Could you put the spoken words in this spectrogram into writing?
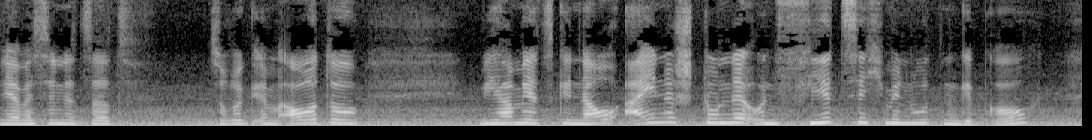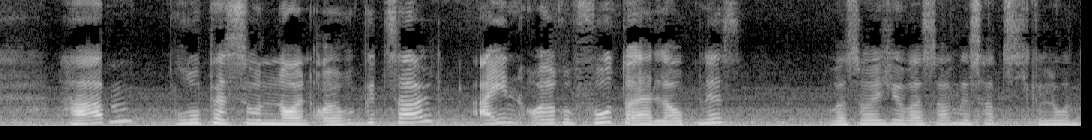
Ja, wir sind jetzt zurück im Auto. Wir haben jetzt genau eine Stunde und 40 Minuten gebraucht, haben pro Person 9 Euro gezahlt, 1 Euro Fotoerlaubnis. Was soll ich über sagen? Das hat sich gelohnt.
